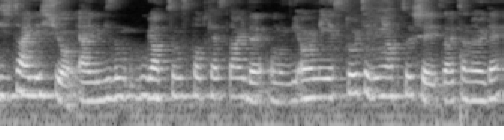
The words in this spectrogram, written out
dijitalleşiyor. Yani bizim bu yaptığımız podcastler de onun bir örneği. Storytel'in yaptığı şey zaten öyle.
